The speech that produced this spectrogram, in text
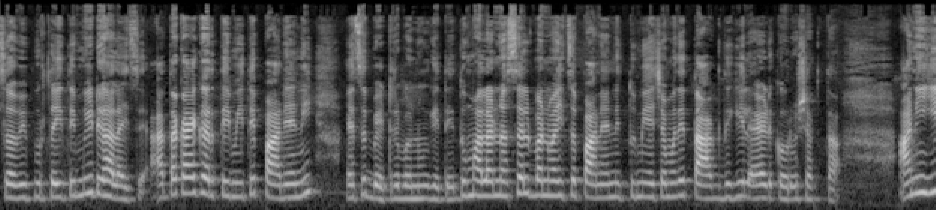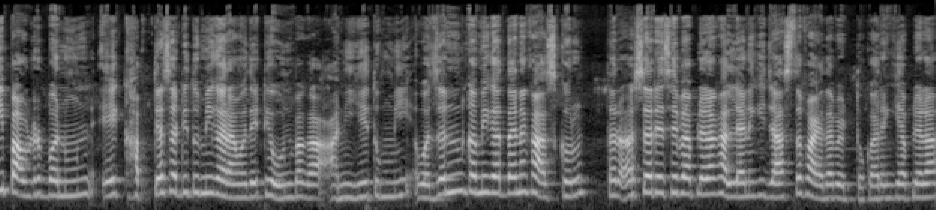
चवीपुरतं इथे मीठ घालायचं आहे. आता काय करते मी ते पाण्याने याचं बेटर बनवून घेते. तुम्हाला नसेल बनवायचं पाण्याने तुम्ही याच्यामध्ये ताक देखील ॲड करू शकता. आणि ही पावडर बनवून एक हप्त्यासाठी तुम्ही घरामध्ये ठेवून बघा. आणि हे तुम्ही वजन कमी करताय ना खास करून तर असं रेसिपी आपल्याला खाल्ल्याने की जास्त फायदा भेटतो. कारण की आपल्याला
